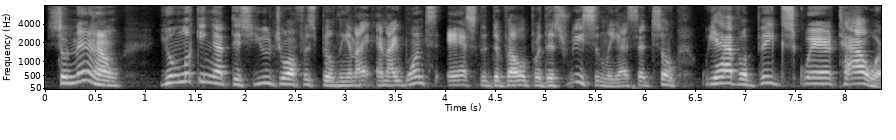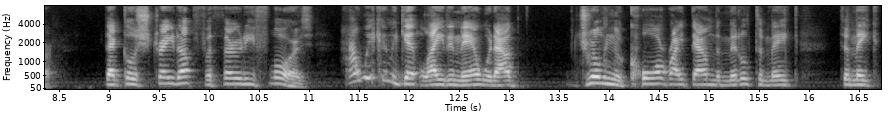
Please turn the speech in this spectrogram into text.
So now you're looking at this huge office building, and I and I once asked the developer this recently. I said, "So we have a big square tower that goes straight up for 30 floors. How are we going to get light in there without drilling a core right down the middle to make to make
